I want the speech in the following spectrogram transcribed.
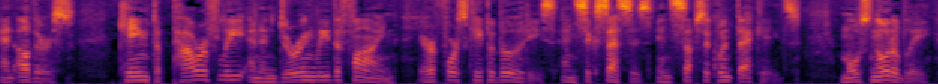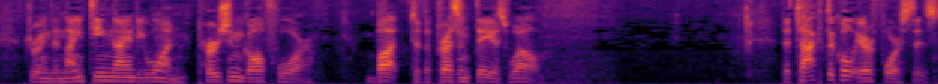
and others, came to powerfully and enduringly define Air Force capabilities and successes in subsequent decades, most notably during the 1991 Persian Gulf War, but to the present day as well. The tactical air forces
